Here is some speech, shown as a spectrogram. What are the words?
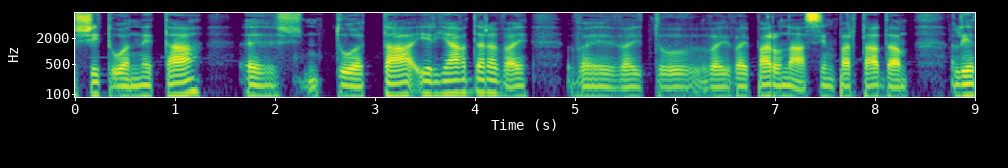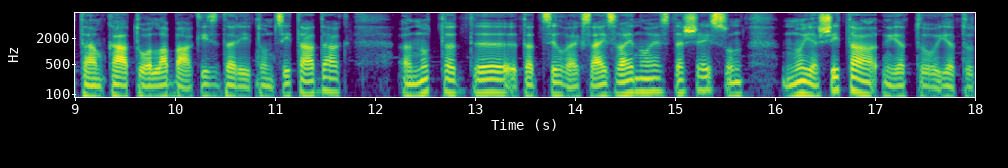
šito ne tā, to tā ir jādara, vai, vai, vai, tu, vai, vai parunāsim par tādām lietām, kā to labāk izdarīt un citādāk, nu tad, tad cilvēks aizvainojas dažreiz, un, nu, ja šitā, ja tu, ja tu,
